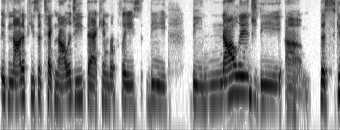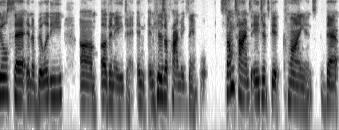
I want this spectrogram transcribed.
is not a piece of technology that can replace the the knowledge, the um, the skill set and ability um, of an agent. And, and here's a prime example. Sometimes agents get clients that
